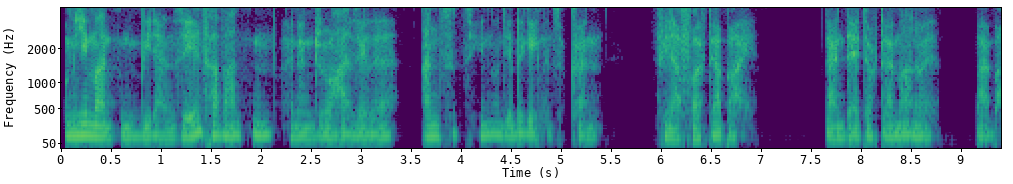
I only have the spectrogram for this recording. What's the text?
um jemanden wie deinen Seelenverwandten oder deine Dualseele anzuziehen und ihr begegnen zu können. Viel Erfolg dabei. Dein Date Dr. Emanuel. Bye bye.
